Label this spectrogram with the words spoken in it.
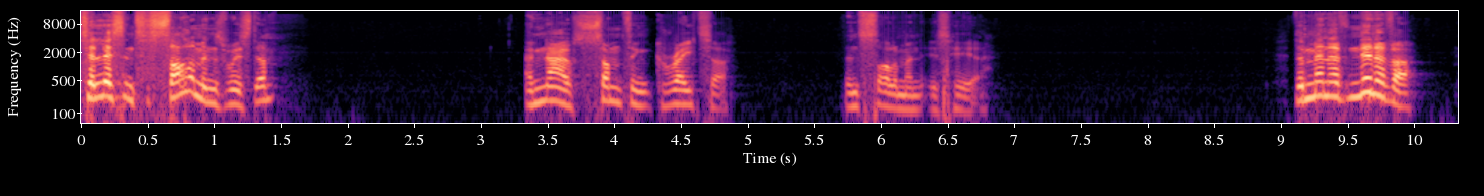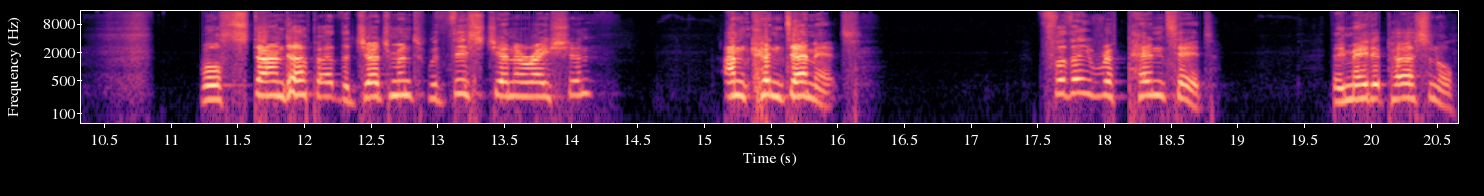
to listen to Solomon's wisdom. And now something greater than Solomon is here. The men of Nineveh will stand up at the judgment with this generation and condemn it. For they repented. They made it personal.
